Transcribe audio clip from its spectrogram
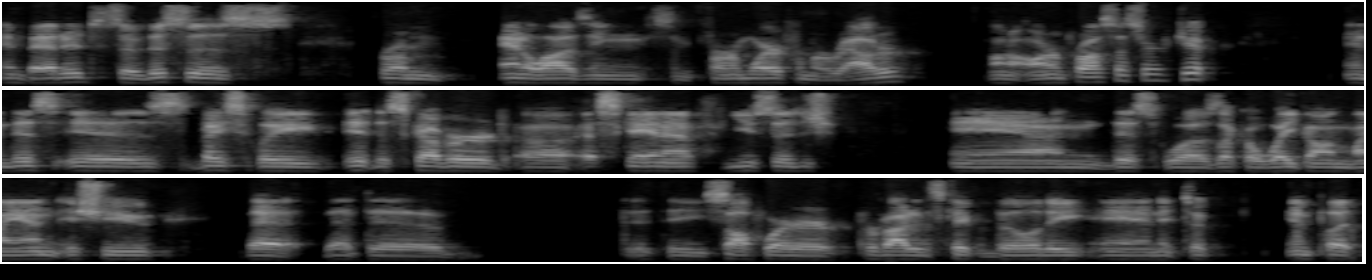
embedded? So this is from analyzing some firmware from a router on an ARM processor chip. And this is basically, it discovered uh, a scanf usage. And this was like a wake on LAN issue that, that the, that the software provided this capability and it took input.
